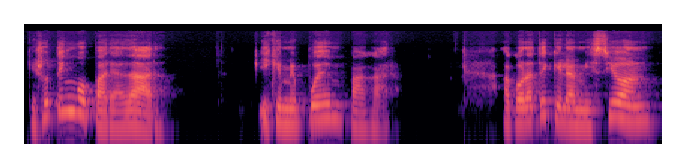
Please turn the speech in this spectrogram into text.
que yo tengo para dar y que me pueden pagar? Acordate que la misión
